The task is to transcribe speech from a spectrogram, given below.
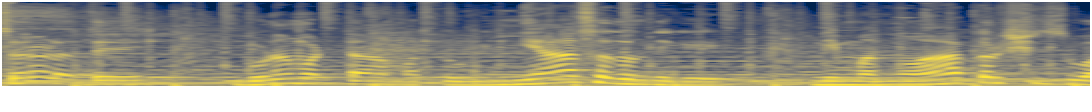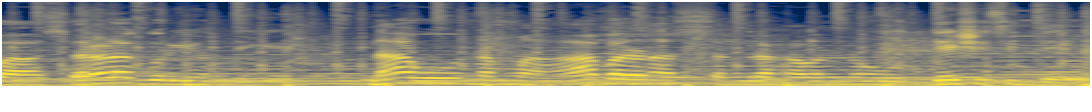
ಸರಳತೆ, ಗುಣಮಟ್ಟ ಮತ್ತು ವಿನ್ಯಾಸದೊಂದಿಗೆ ನಿಮ್ಮನ್ನು ಆಕರ್ಷಿಸುವ ಸರಳ ಗುರಿಯೊಂದಿಗೆ ನಾವು ನಮ್ಮ ಆಭರಣ ಸಂಗ್ರಹವನ್ನು ಉದ್ದೇಶಿಸಿದ್ದೇವೆ.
